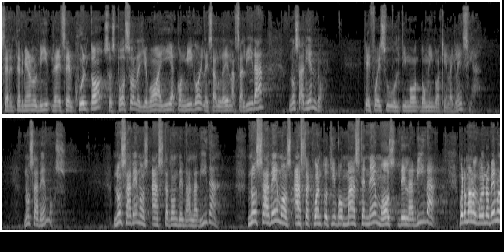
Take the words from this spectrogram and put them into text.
se terminó el culto, su esposo le llevó allí conmigo y le saludé en la salida, no sabiendo que fue su último domingo aquí en la iglesia. No sabemos. No sabemos hasta dónde va la vida. No sabemos hasta cuánto tiempo más tenemos de la vida. Por hermanos, bueno, vemos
